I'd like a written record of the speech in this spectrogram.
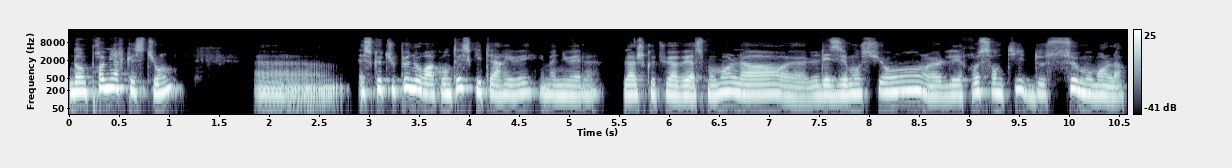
Donc, première question. Euh, est-ce que tu peux nous raconter ce qui t'est arrivé, Emmanuel? L'âge que tu avais à ce moment-là, euh, les émotions, euh, les ressentis de ce moment-là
